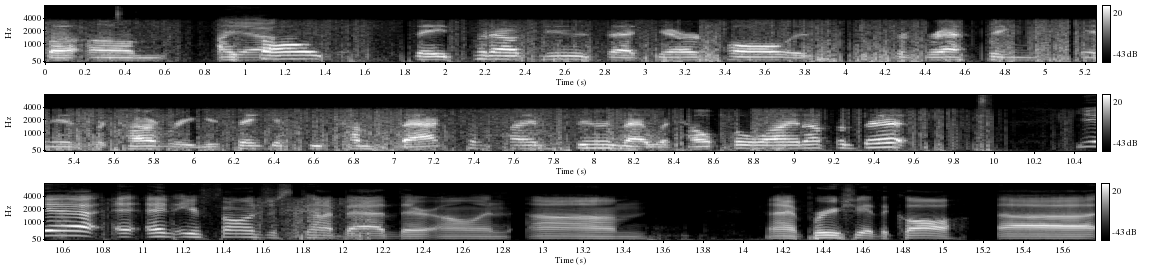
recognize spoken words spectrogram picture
But um, I yeah. saw they put out news that Darick Hall is progressing in his recovery. You think if he comes back sometime soon, that would help the lineup a bit? Yeah, and your phone's just kind of bad there, Owen. Um, I appreciate the call. Uh,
